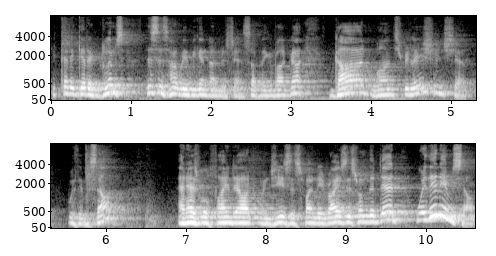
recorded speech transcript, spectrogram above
You've got to get a glimpse. This is how we begin to understand something about God. God wants relationship with Himself, and as we'll find out when Jesus finally rises from the dead, within Himself.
